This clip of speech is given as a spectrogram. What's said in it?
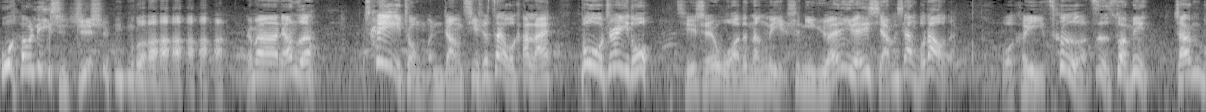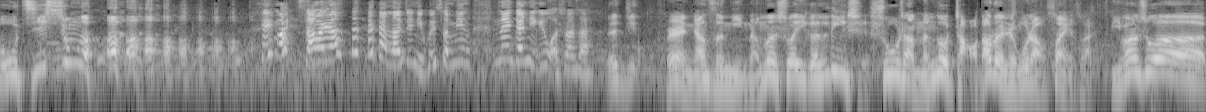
我还有历史知识。那么娘子，这种文章其实在我看来不值一读。其实我的能力是你远远想象不到的，我可以测字算命、占卜吉凶啊！哎呀妈呀，啥玩意儿？郎君，你会算命？那赶紧给我算算。呃，你不是娘子，你能不能说一个历史书上能够找到的人物让我算一算？比方说，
